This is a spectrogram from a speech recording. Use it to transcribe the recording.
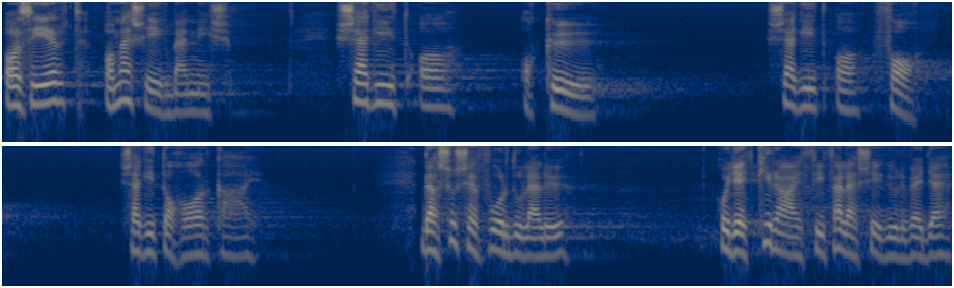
azért a mesékben is segít a, a kő, segít a fa, segít a harkály, de sose fordul elő, hogy egy királyfi feleségül vegye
